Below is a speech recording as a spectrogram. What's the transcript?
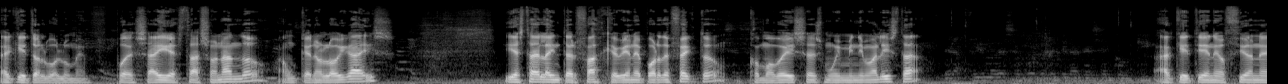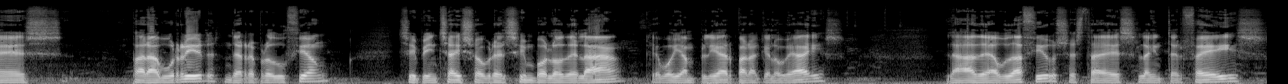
Le quito el volumen. Pues ahí está sonando, aunque no lo oigáis. Y esta es la interfaz que viene por defecto. Como veis es muy minimalista. Aquí tiene opciones para aburrir de reproducción. Si pincháis sobre el símbolo de la A, que voy a ampliar para que lo veáis. La A de Audacious, esta es la interface,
